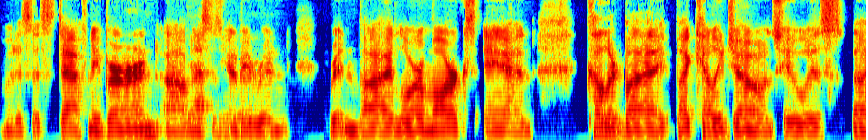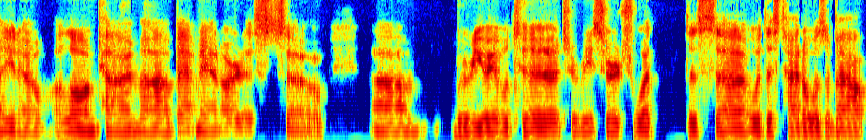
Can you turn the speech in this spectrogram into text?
what is this? Daphne Byrne. Um, this is going to be written written by Laura Marks and colored by by Kelley Jones, who is uh, you know a longtime uh, Batman artist. So, um, were you able to to research what this uh, what this title was about?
